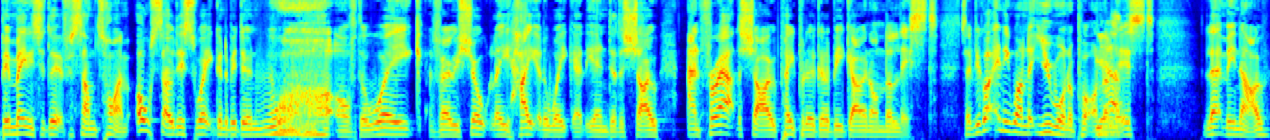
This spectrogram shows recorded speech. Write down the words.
been meaning to do it for some time. Also, this week, going to be doing what of the week very shortly, hate of the week at the end of the show. And throughout the show, people are going to be going on the list. So if you've got anyone that you want to put on Yeah. the list, let me know.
